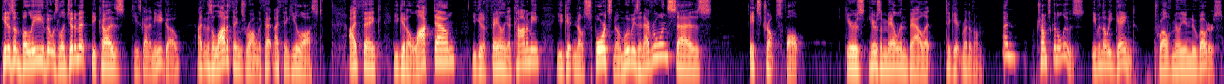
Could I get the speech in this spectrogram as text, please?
He doesn't believe it was legitimate because he's got an ego. I think there's a lot of things wrong with that, and I think he lost. I think you get a lockdown, you get a failing economy, you get no sports, no movies, and everyone says it's Trump's fault. Here's, here's a mail in ballot to get rid of him. And Trump's going to lose, even though he gained 12 million new voters.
